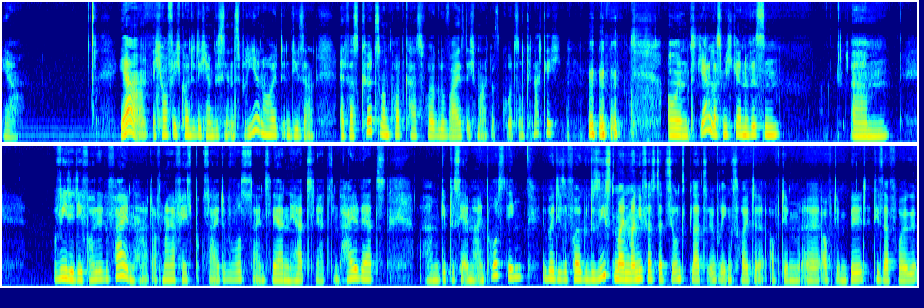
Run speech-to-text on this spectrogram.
Ja. Ja, ich hoffe, ich konnte dich ein bisschen inspirieren heute in dieser etwas kürzeren Podcast-Folge. Du weißt, ich mag das kurz und knackig. und ja, lass mich gerne wissen, ähm, wie dir die Folge gefallen hat. Auf meiner Facebook-Seite Bewusstseinswerden, Herzwärts und Heilwärts ähm, gibt es ja immer ein Posting über diese Folge. Du siehst meinen Manifestationsplatz übrigens heute auf dem, äh, auf dem Bild dieser Folge.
